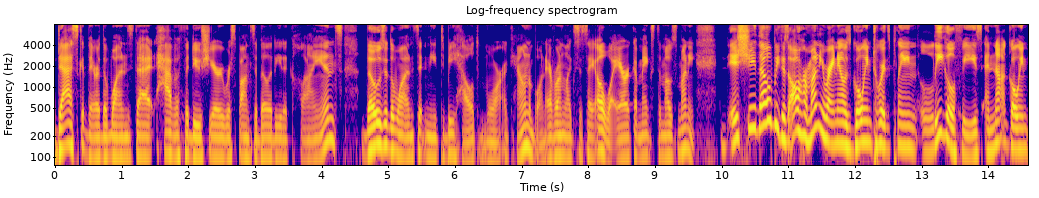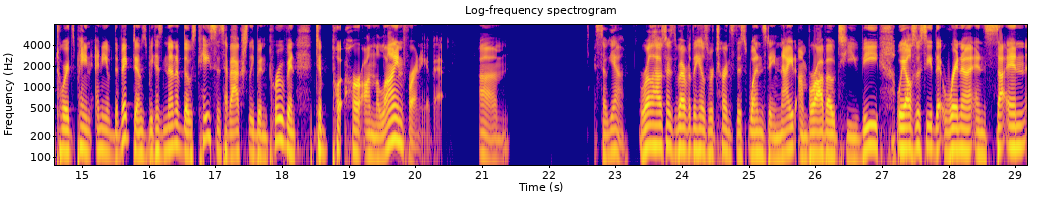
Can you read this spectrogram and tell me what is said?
desk. They're the ones that have a fiduciary responsibility to clients. Those are the ones that need to be held more accountable. And everyone likes to say, oh, well, Erica makes the most money. Is she, though? Because all her money right now is going towards paying legal fees and not going towards paying any of the victims because none of those cases have actually been proven to put her on the line for any of it. Um, so, yeah. Real Housewives of Beverly Hills returns this Wednesday night on Bravo TV. We also see that Rinna and Sutton,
